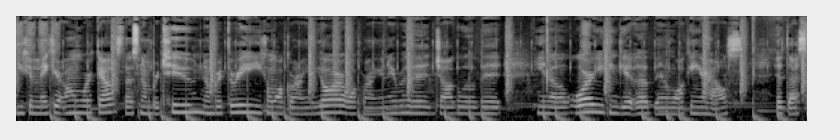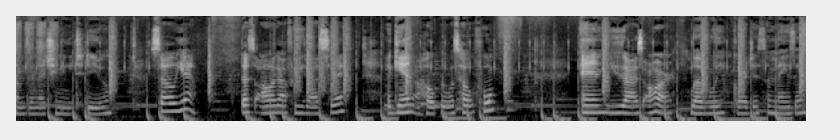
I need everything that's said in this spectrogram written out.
You can make your own workouts. That's number two. Number three, you can walk around your yard, walk around your neighborhood, jog a little bit, you know, or you can get up and walk in your house if that's something that you need to do. So, yeah, that's all I got for you guys today. Again, I hope it was helpful. And you guys are lovely, gorgeous, amazing,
